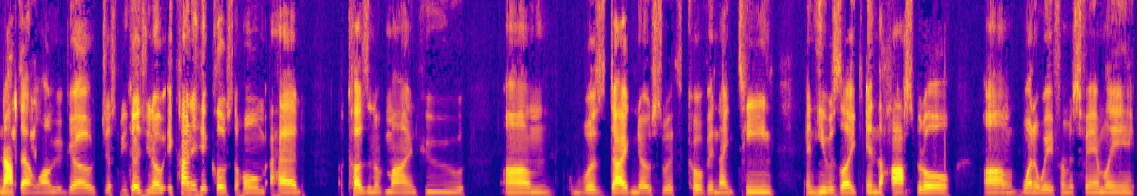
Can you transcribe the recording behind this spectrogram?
not that long ago just because you know it kind of hit close to home. I had a cousin of mine who um was diagnosed with COVID-19 and he was like in the hospital um went away from his family,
